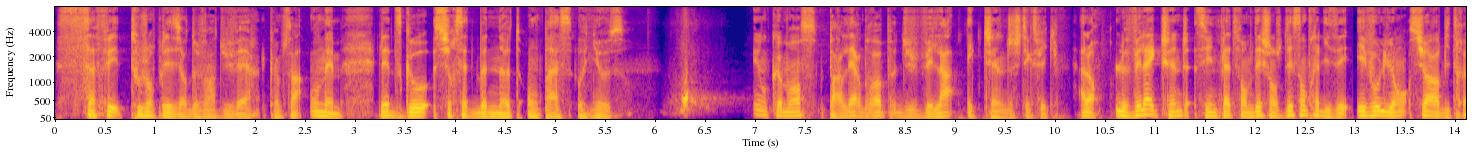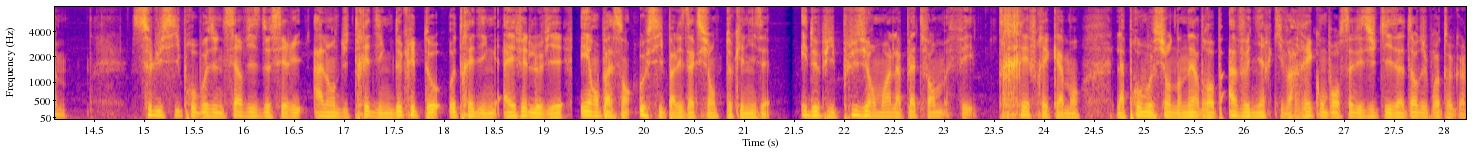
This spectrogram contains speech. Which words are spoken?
Ça fait toujours plaisir de voir du vert comme ça, on aime. Let's go, sur cette bonne note, on passe aux news. Et on commence par l'airdrop du Vela Exchange. Je t'explique. Alors, le Vela Exchange, c'est une plateforme d'échange décentralisée évoluant sur Arbitrum. Celui-ci propose une service de série allant du trading de crypto au trading à effet de levier et en passant aussi par les actions tokenisées. Et depuis plusieurs mois, la plateforme fait très fréquemment la promotion d'un airdrop à venir qui va récompenser les utilisateurs du protocole.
